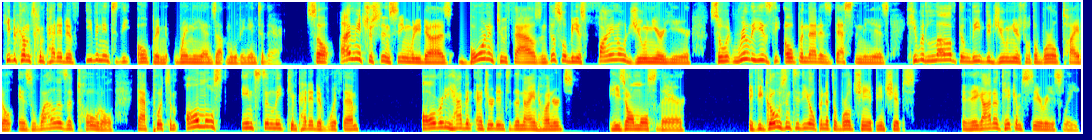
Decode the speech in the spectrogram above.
he becomes competitive even into the open when he ends up moving into there. So I'm interested in seeing what he does. Born in 2000, this will be his final junior year. So it really is the open that his destiny is. He would love to leave the juniors with a world title as well as a total that puts him almost instantly competitive with them. Already haven't entered into the 900s. He's almost there. If he goes into the open at the world championships, they got to take him seriously.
